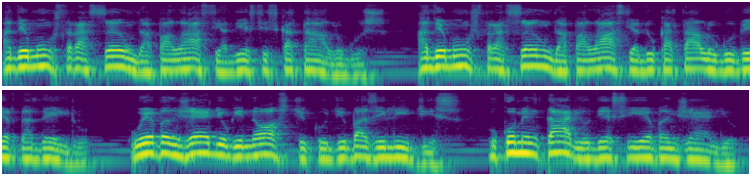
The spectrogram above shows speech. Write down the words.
a demonstração da falácia desses catálogos, a demonstração da falácia do catálogo verdadeiro, o Evangelho gnóstico de Basilides, o comentário desse Evangelho,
